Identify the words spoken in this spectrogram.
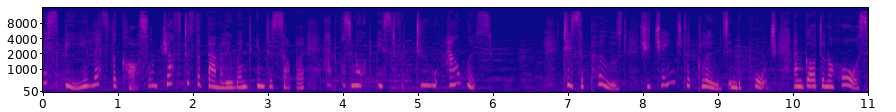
Miss B left the castle just as the family went into supper and was not missed for two hours. Tis supposed she changed her clothes in the porch and got on a horse,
